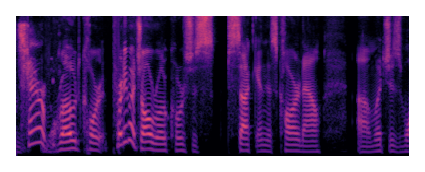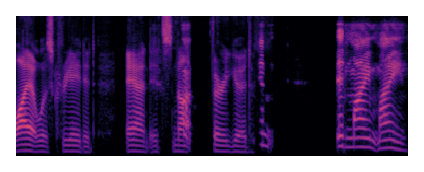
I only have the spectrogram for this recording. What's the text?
it's Um, terrible. road course, pretty much all road courses suck in this car now, um, which is why it was created, and it's not very good. in in my my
